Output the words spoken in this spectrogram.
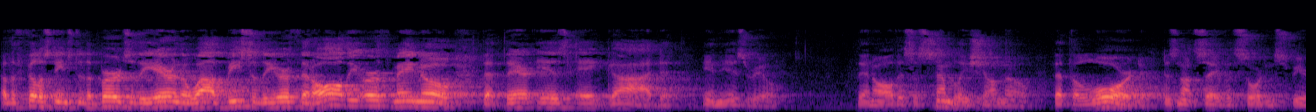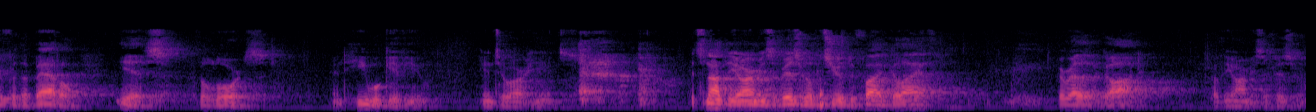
of the Philistines to the birds of the air and the wild beasts of the earth, that all the earth may know that there is a God in Israel. Then all this assembly shall know that the Lord does not save with sword and spear, for the battle is the Lord's, and he will give you into our hands. It's not the armies of Israel that you have defied Goliath, but rather the God of the armies of Israel.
